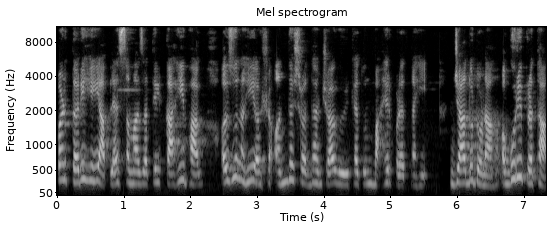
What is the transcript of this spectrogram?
पण तरीही आपल्या समाजातील काही भाग अजूनही अशा अंधश्रद्धांच्या विळख्यातून बाहेर पडत नाही. जादूटोणा अगुरी प्रथा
